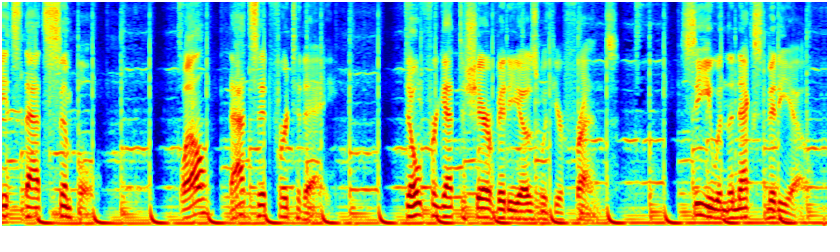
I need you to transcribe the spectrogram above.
It's that simple. Well, that's it for today. Don't forget to share videos with your friends. See you in the next video.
